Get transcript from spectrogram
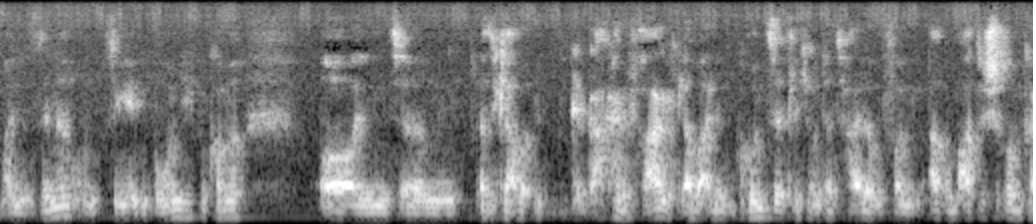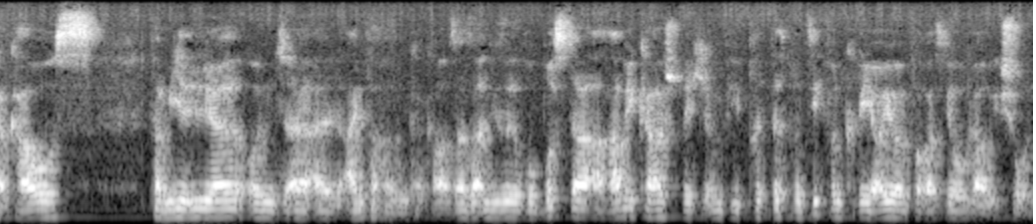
meine Sinne und sehe die Bohnen, die ich bekomme. Und ähm, also ich glaube, gar keine Frage. Ich glaube, eine grundsätzliche Unterteilung von aromatischerem Kakaos, Familie und äh, einfacheren Kakaos. Also an diese Robusta Arabica, sprich irgendwie das Prinzip von Criollo und Forastero, glaube ich schon.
